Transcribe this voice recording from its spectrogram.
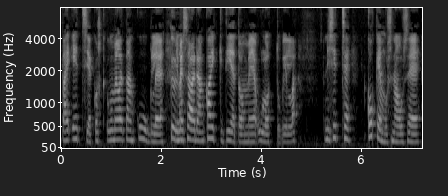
tai etsiä, koska kun me laitetaan Googleen, Kyllä. niin me saadaan kaikki tietoa meidän ulottuvilla. Niin sitten se kokemus nousee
